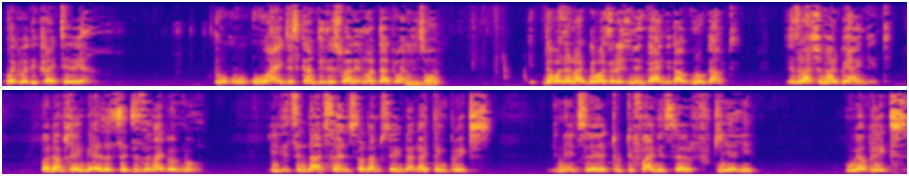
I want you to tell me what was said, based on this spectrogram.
What were the criteria? Why this country, this one, and not that one, mm-hmm. and so on? There was a there was a reasoning behind it. I have no doubt. There's rationale behind it. But I'm saying, as a citizen, I don't know. It's in that sense that I'm saying that I think BRICS needs uh, to define itself clearly. We are BRICS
